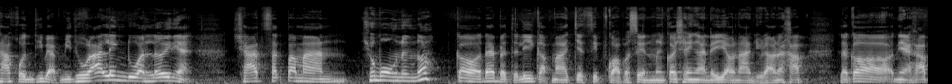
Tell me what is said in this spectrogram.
ถ้าคนที่แบบมีธุระเร่งด่วนเลยเนี่ยชาร์จสักประมาณชั่วโมงหนึ่งเนาะก็ได้แบตเตอรี่กลับมา 70 กว่าเปอร์เซ็นต์มันก็ใช้งานได้ยาวนานอยู่แล้วนะครับ แล้วก็เนี่ยครับ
